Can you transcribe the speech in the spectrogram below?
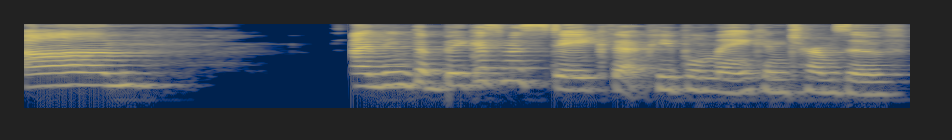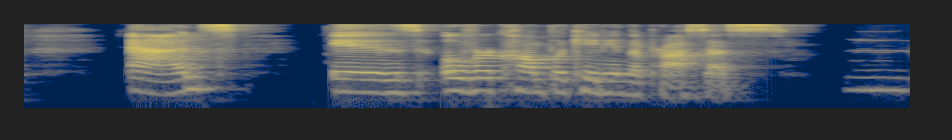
Um, I think the biggest mistake that people make in terms of ads is overcomplicating the process. Mm.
